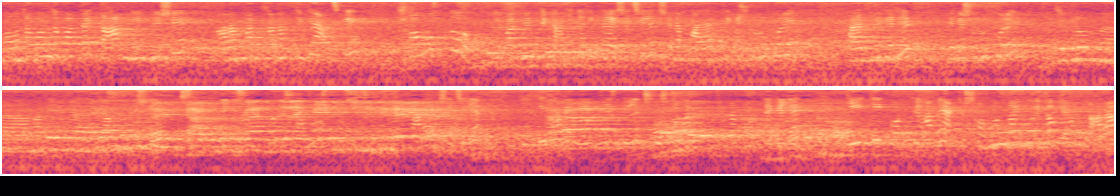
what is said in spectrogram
মমতা বন্দ্যোপাধ্যায় তার নির্দেশে আরামবাগ থানার থেকে আজকে সমস্ত ডিপার্টমেন্ট থেকে আধিকারিকরা এসেছিলেন সেটা ফায়ার থেকে শুরু করে ফায়ার ব্রিগেডের থেকে শুরু করে যেগুলো আহ, আমাদের আহ, গ্রামপুলিশের staff থেকে শুরু করে সমস্ত তারা এসেছিলেন কী কীভাবে নির্দেশ দিলেন সুষ্ঠুভাবে পুজোটা করতে গেলে কী কী করতে হবে একটা সমন্বয় বৈঠক এবং তারা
